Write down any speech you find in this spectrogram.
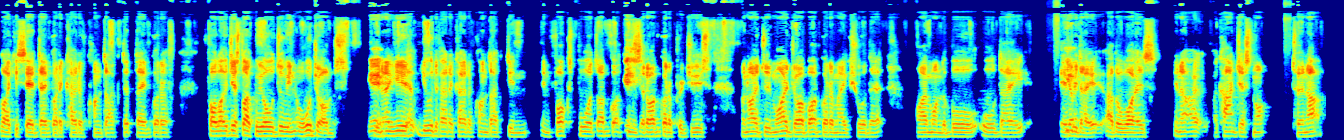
like you said, they've got a code of conduct that they've got to follow, just like we all do in all jobs. Yeah. You know, you you would have had a code of conduct in in Fox Sports. I've got things that I've got to produce. When I do my job, I've got to make sure that I'm on the ball all day, every yep. day. Otherwise, you know, I, I can't just not turn up.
